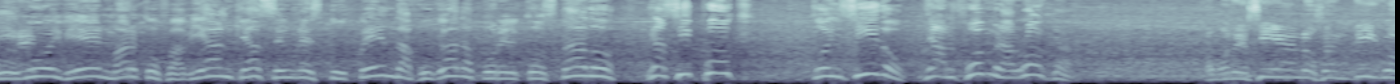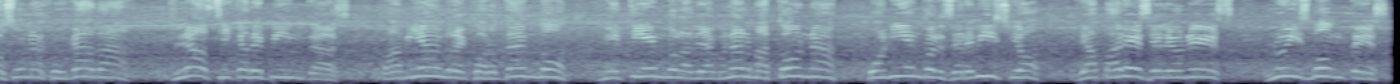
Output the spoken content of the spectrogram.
Y muy bien, Marco Fabián, que hace una estupenda jugada por el costado. Y así, ¡puc! Coincido, de alfombra roja. Como decían los antiguos, una jugada clásica de Pintas. Fabián recortando, metiendo la diagonal matona, poniendo el servicio y aparece Leonés. Luis Montes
